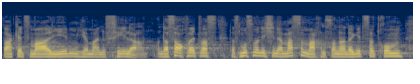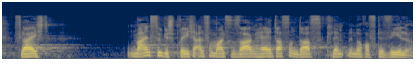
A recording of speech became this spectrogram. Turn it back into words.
sag jetzt mal jedem hier meine Fehler. Und das ist auch etwas, das muss man nicht in der Masse machen, sondern da geht es darum, vielleicht im Einzelgespräch einfach mal zu sagen, hey, das und das klemmt mir noch auf der Seele.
